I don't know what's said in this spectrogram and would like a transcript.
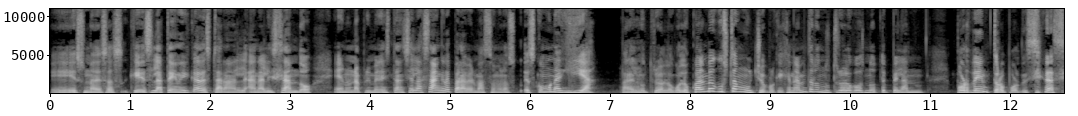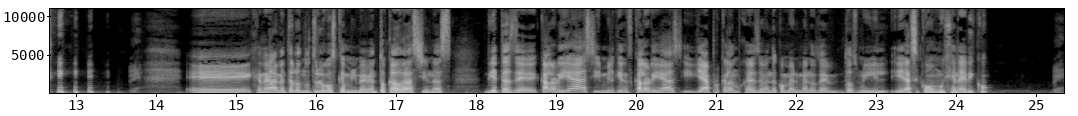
Eh, es una de esas, que es la técnica de estar anal- analizando en una primera instancia la sangre para ver más o menos, es como una guía para el nutriólogo, lo cual me gusta mucho porque generalmente los nutriólogos no te pelan por dentro, por decir así. Eh, generalmente los nutriólogos que a mí me habían tocado eran así unas dietas de calorías y 1500 calorías y ya porque las mujeres deben de comer menos de 2000 y era así como muy genérico. Sí.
